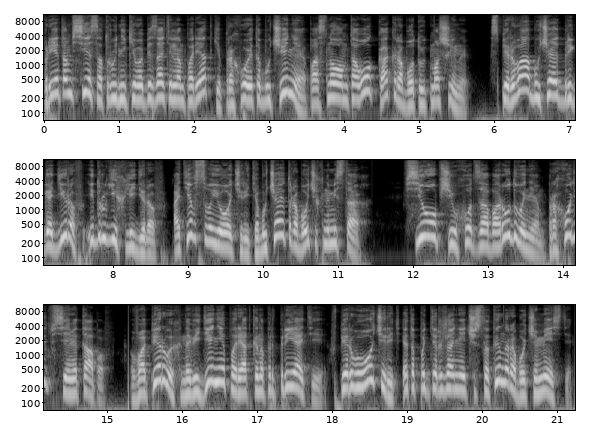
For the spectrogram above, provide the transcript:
При этом все сотрудники в обязательном порядке проходят обучение по основам того, как работают машины. Сперва обучают бригадиров и других лидеров, а те в свою очередь обучают рабочих на местах. Всеобщий уход за оборудованием проходит в 7 этапов. Во-первых, наведение порядка на предприятии. В первую очередь, это поддержание чистоты на рабочем месте.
